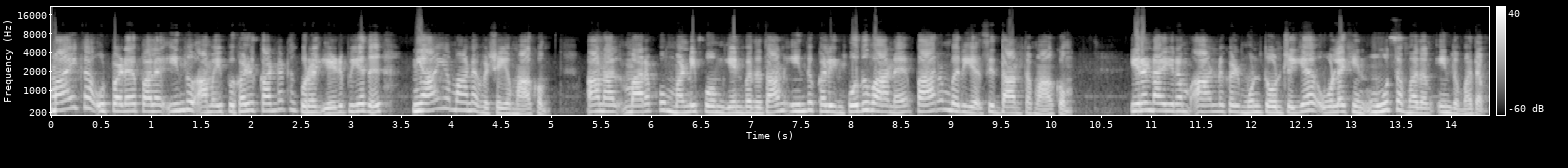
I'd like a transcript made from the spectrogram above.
மாய்கா உட்பட பல இந்து அமைப்புகள் கண்டன குரல் எழுப்பியது நியாயமான விஷயமாகும். ஆனால் மறப்பும் மன்னிப்போம் என்பதுதான் இந்துக்களின் பொதுவான பாரம்பரிய சித்தாந்தமாகும். இரண்டாயிரம் ஆண்டுகள் முன் தோன்றிய உலகின் மூத்த மதம் இந்து மதம்.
